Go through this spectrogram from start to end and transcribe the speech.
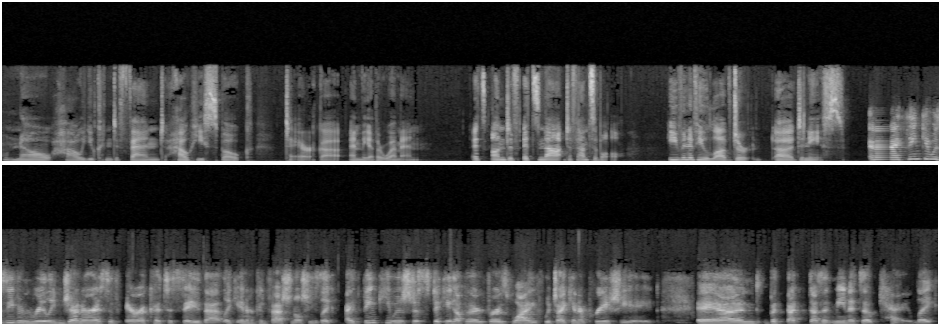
don't know how you can defend how he spoke to Erika and the other women. It's undef- It's not defensible, even if you loved uh, Denise. And I think it was even really generous of Erika to say that. Like in her confessional, she's like, I think he was just sticking up for his wife, which I can appreciate. And, but that doesn't mean it's okay. Like,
